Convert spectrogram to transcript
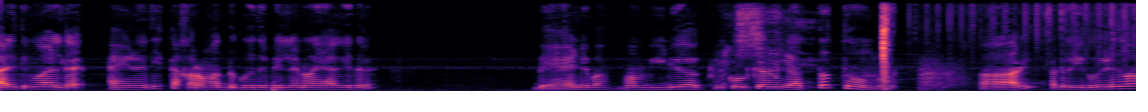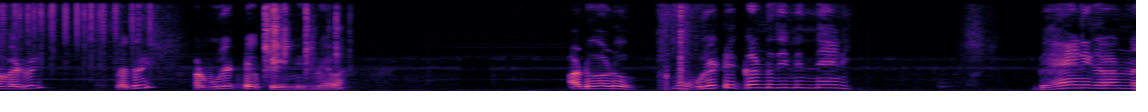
අරිතිවලට ඇහනති ටකරමත්ද කොද පෙල්ලනවා හගෙතර බෑන බම් ම වීඩියෝ ක්‍රිකෝඩ් කරන ගත්තොත් හොම ආරි අඩු ඒක හිටතම වැටරි වැතුරි අ මුලට් එක පේෙන්න්නවා අඩු අඩු. මුලට එක් ගන්න තින්නෙන් නෑන. බෑනි කරන්න.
